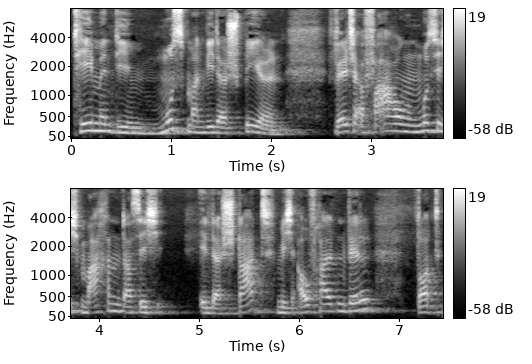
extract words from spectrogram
Themen, die muss man wieder spielen? Welche Erfahrungen muss ich machen, dass ich in der Stadt mich aufhalten will, dort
